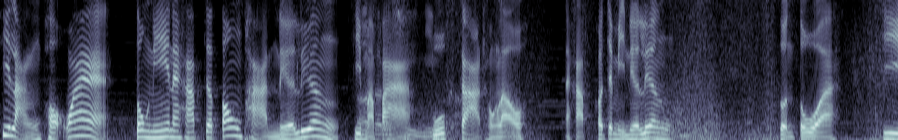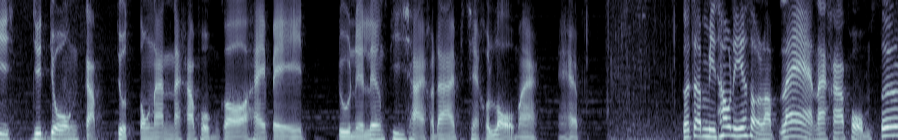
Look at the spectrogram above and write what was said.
ที่หลังเพราะว่าตรงนี้นะครับจะต้องผ่านเนื้อเรื่องพี่หมาป่าวูฟการ์ดของเรา นะครับเขาจะมีเนื้อเรื่องส่วนตัว ที่ยึดโยงกับจุดตรงนั้นนะครับผมก็ให้ไปดูเนื้อเรื่องพี่ชายเขาได้พี่ชายเขาหล่อมากนะครับ ก็จะมีเท่านี้สำหรับแร่นะครับผมซึ่ง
